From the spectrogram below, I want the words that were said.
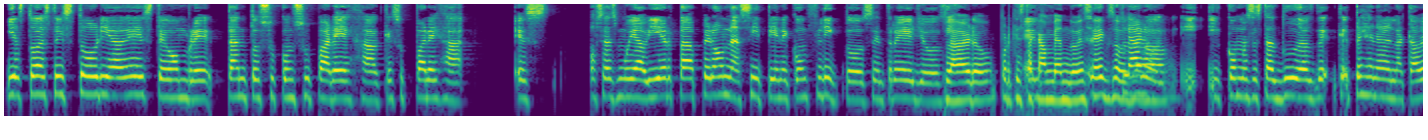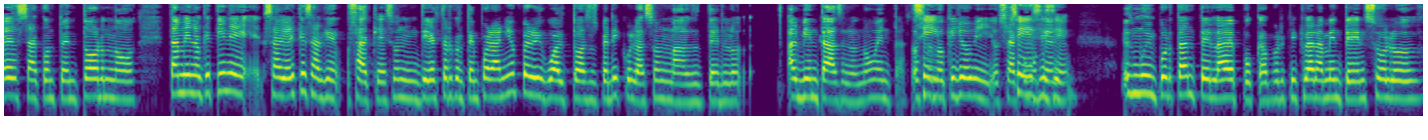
Y es toda esta historia de este hombre, tanto su, con su pareja, que su pareja es o sea, es muy abierta, pero aún así tiene conflictos entre ellos. Claro, porque está El- cambiando de sexo. o Claro, sea, y, y cómo es estas dudas de, que te generan en la cabeza, con tu entorno. También lo que tiene Xavier, que es alguien, o sea, que es un director contemporáneo, pero igual todas sus películas son más de los, ambientadas en los noventas. O sea, Sí. lo que yo vi, o sea, sí, como sí, que es muy importante la época, porque claramente en solo,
